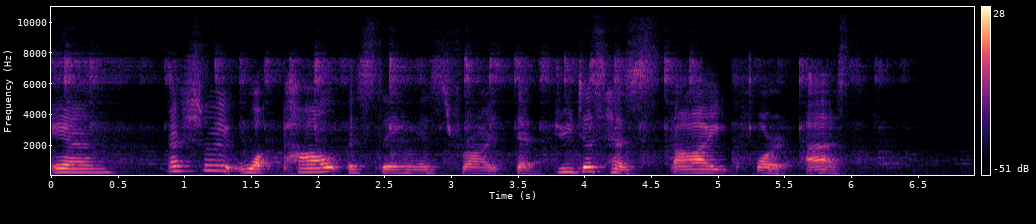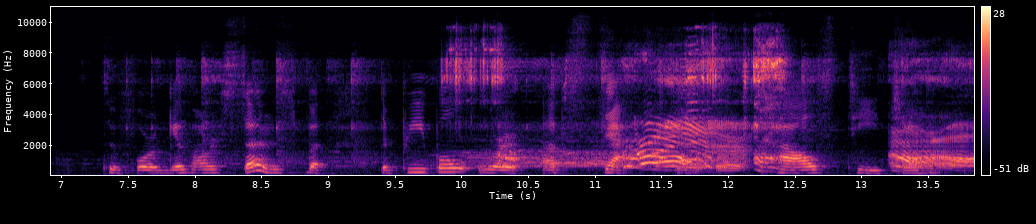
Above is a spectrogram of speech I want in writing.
And actually, what Paul is saying is right that Jesus has died for us to forgive our sins, but the people were upset by Paul's teaching.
